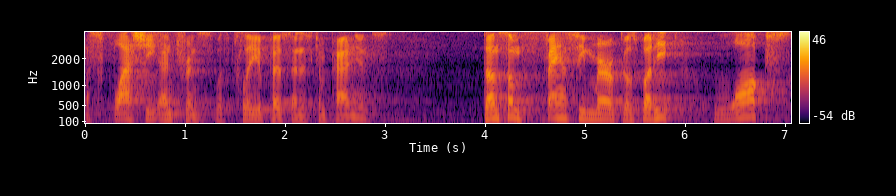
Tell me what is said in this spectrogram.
a splashy entrance with Cleopas and his companions, done some fancy miracles, but he walks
